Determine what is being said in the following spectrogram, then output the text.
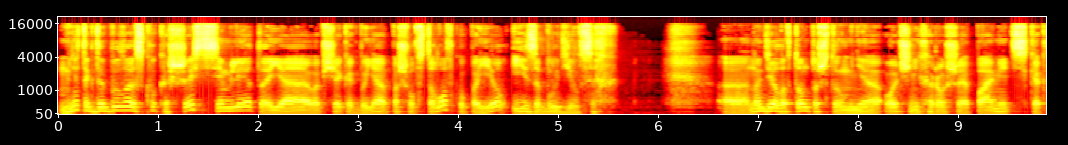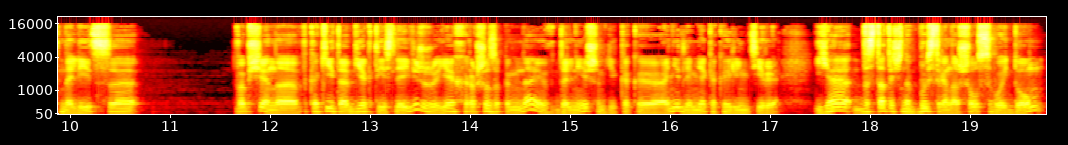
Мне тогда было сколько, 6-7 лет, а я вообще как бы, я пошел в столовку, поел и заблудился. А, но дело в том, то, что у меня очень хорошая память, как на лица. Вообще, на какие-то объекты, если я вижу, я их хорошо запоминаю в дальнейшем, как они для меня как ориентиры. Я достаточно быстро нашел свой дом,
